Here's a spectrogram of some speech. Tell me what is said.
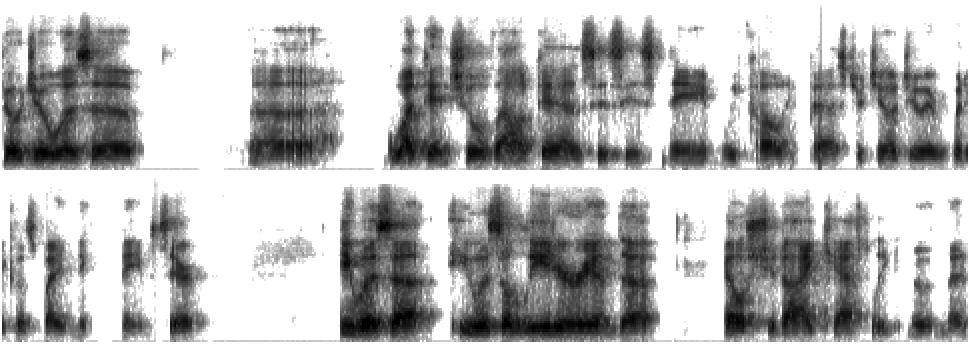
Jojo was a uh, Gaudencio Valdez is his name. We call him Pastor Jojo. Everybody goes by nicknames there. He was a he was a leader in the El Shaddai Catholic movement,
